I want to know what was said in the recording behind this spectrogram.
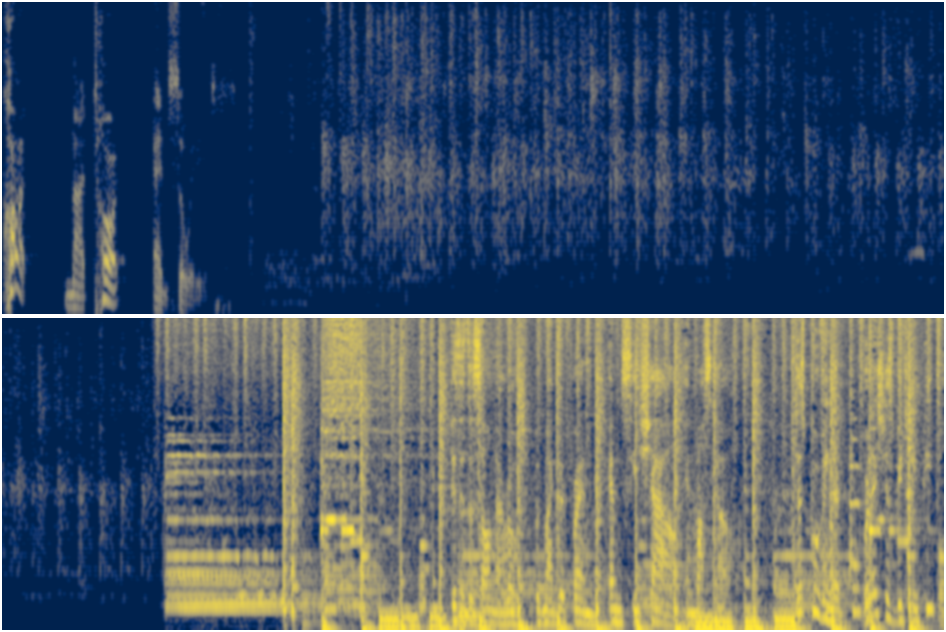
caught, not taught, and so it is. This is the song I wrote with my good friend MC Shao in Moscow. Just proving that relations between people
